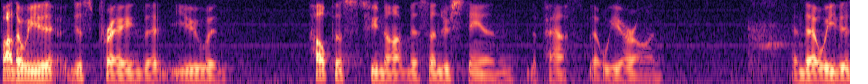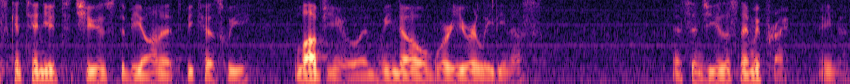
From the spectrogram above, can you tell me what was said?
Father, we just pray that you would help us to not misunderstand the path that we are on, and that we just continue to choose to be on it because we love you and we know where you're leading us. It's in Jesus' name we pray. Amen.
